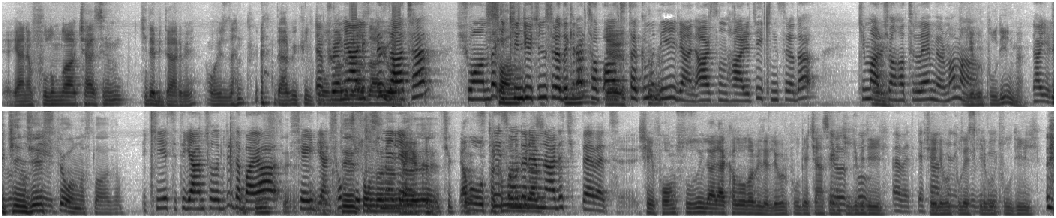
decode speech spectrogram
E, Yani Fulham'la Chelsea'ninki de bir derbi. O yüzden derbi kültürü Ya onlarda Premier biraz daha Lig'de yoğun. zaten şu anda San- ikinci, üçüncü sıradakiler top 6 Evet, takımı tabii. değil yani. Arsenal harici ikinci sırada kim var Evet. şu an hatırlayamıyorum ama. Liverpool değil mi? Hayır Liverpool İkinci değil. City olması lazım. İkiye City gelmiş olabilir de bayağı İkincisi- şeydi yani çok City son çekişmeli. dönemlerde Yakın. çıktı. Ama o City takımların son biraz dönemlerde çıktı evet. şey formsuzluğuyla alakalı olabilir. Liverpool geçen seneki Liverpool- gibi değil. evet, geçen şey Liverpool seneki eski gibi değil. Liverpool değil. gibi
